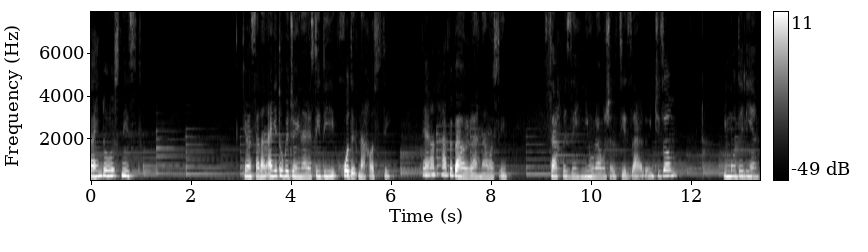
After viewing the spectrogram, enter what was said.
و این درست نیست. که مثلا اگه تو به جایی نرسیدی خودت نخواستی. دقیقا حرف بهار رهنماسی. سقف ذهنی و روانشناسی زرد و این چیزا این مدلی هم.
